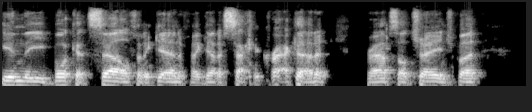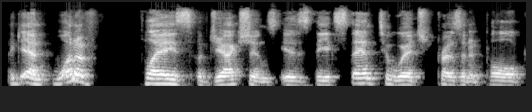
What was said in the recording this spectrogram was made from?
in the book itself. And again, if I get a second crack at it, perhaps I'll change. But again, one of Clay's objections is the extent to which President Polk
